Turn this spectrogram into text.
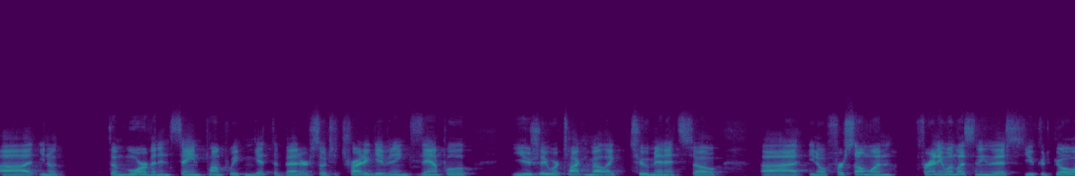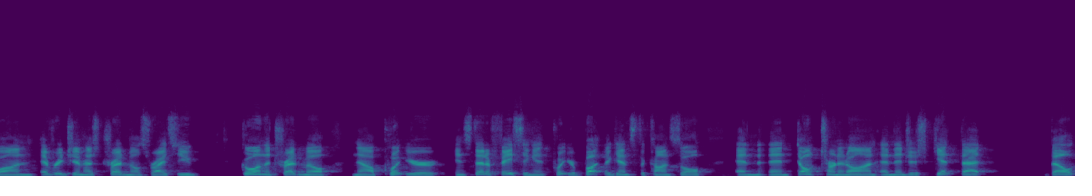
uh, you know, the more of an insane pump we can get, the better. So to try to give an example, usually we're talking about like two minutes. So, uh, you know, for someone for anyone listening to this, you could go on every gym has treadmills, right? So you go on the treadmill now, put your instead of facing it, put your butt against the console and then don't turn it on and then just get that belt,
